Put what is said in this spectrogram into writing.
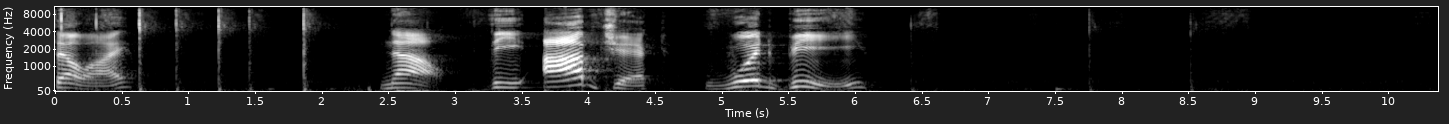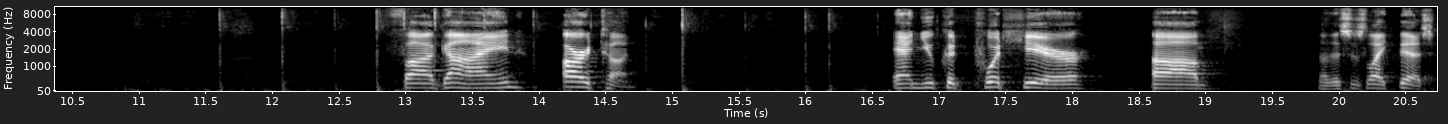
thelai. Now, the object would be phagain arton. And you could put here, um, now this is like this.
